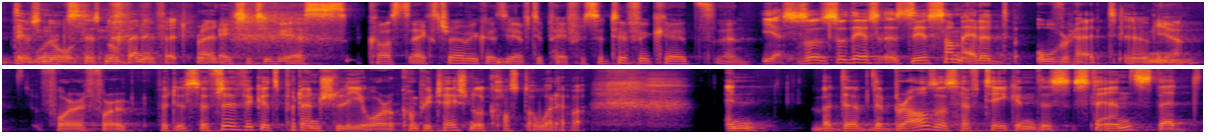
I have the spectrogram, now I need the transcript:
There's no there's no benefit, right? HTTPS costs extra because you have to pay for certificates and yes. So so there's there's some added overhead um, yeah. for for certificates potentially or computational cost or whatever. And but the the browsers have taken this stance that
